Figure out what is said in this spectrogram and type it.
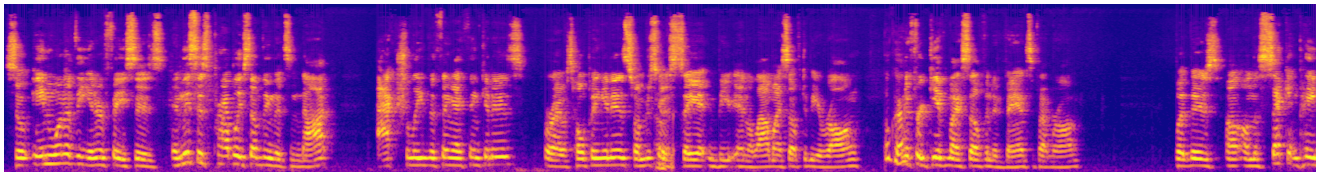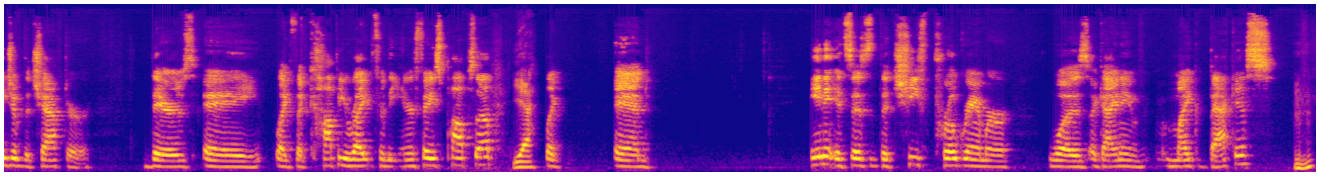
So in one of the interfaces, and this is probably something that's not actually the thing I think it is, or I was hoping it is. So I'm just going Okay. to say it and be and allow myself to be wrong. Okay. I'm going to forgive myself in advance if I'm wrong. But there's uh, on the second page of the chapter, there's a like the copyright for the interface pops up, Yeah. Like, and in it it says that the chief programmer was a guy named Mike Backus. Mhm.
